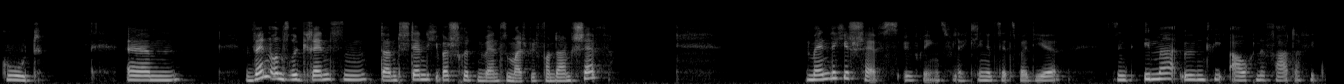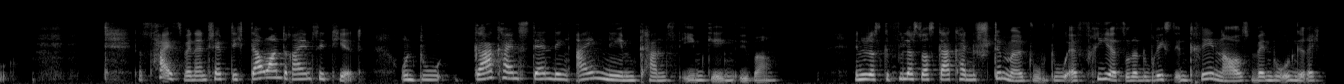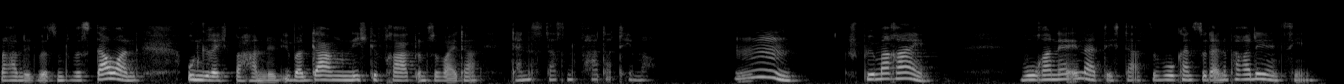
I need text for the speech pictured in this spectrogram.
Gut. Ähm, wenn unsere Grenzen dann ständig überschritten werden, zum Beispiel von deinem Chef, männliche Chefs übrigens, vielleicht klingelt es jetzt bei dir, sind immer irgendwie auch eine Vaterfigur. Das heißt, wenn dein Chef dich dauernd rein zitiert und du gar kein Standing einnehmen kannst ihm gegenüber, wenn du das Gefühl hast, du hast gar keine Stimme, du, du erfrierst oder du brichst in Tränen aus, wenn du ungerecht behandelt wirst und du wirst dauernd ungerecht behandelt, übergangen, nicht gefragt und so weiter, dann ist das ein Vaterthema. Hm, spür mal rein. Woran erinnert dich das? Wo kannst du deine Parallelen ziehen?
